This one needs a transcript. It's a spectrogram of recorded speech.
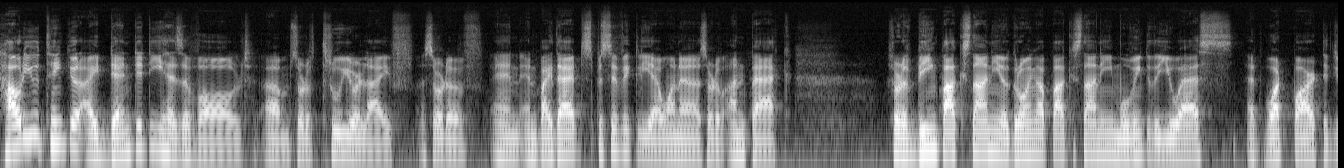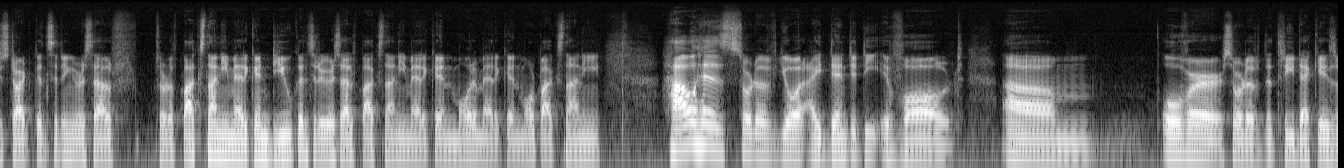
How do you think your identity has evolved um, sort of through your life, sort of, and by that specifically, I want to sort of unpack sort of being Pakistani or growing up Pakistani, moving to the US. At what part did you start considering yourself sort of Pakistani American? Do you consider yourself Pakistani American, more Pakistani? How has sort of your identity evolved um, degrees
